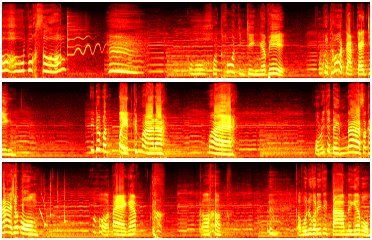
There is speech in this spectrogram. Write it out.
โอ้โหบวกสองโอ้ขอโทษจริงๆครับพี่ผมขอโทษจากใจจริง นี่ถ้ามันติดขึ้นมานะแหมาผมนี่จะดึงหน้าสักห้าชั่วโมง โอ้โห แตกครับก็ก็ขอบคุณทุกคนที่ติดตามนะครับผม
